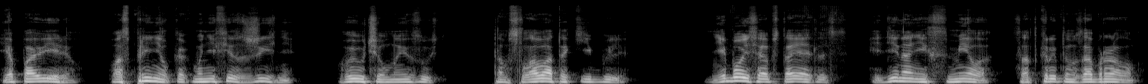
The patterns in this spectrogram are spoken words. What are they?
Я поверил. Воспринял как манифест жизни, выучил наизусть. Там слова такие были. Не бойся обстоятельств, иди на них смело, с открытым забралом.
